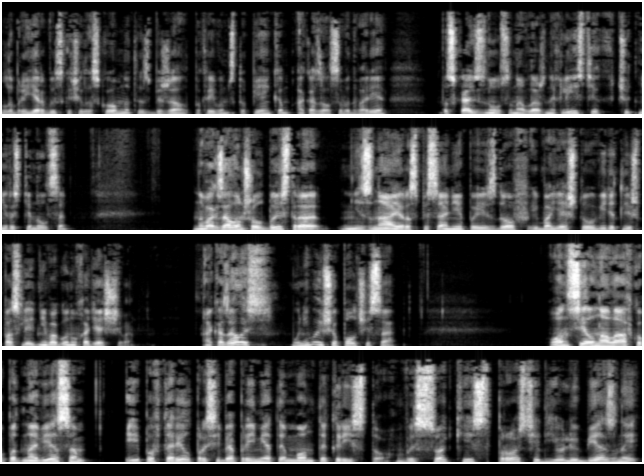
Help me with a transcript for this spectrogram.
Лабриер выскочил из комнаты, сбежал по кривым ступенькам, оказался во дворе, поскользнулся на влажных листьях, чуть не растянулся. На вокзал он шел быстро, не зная расписания поездов и боясь, что увидит лишь последний вагон уходящего. Оказалось, у него еще полчаса. Он сел на лавку под навесом и повторил про себя приметы Монте-Кристо. Высокий, с проседью, любезный,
